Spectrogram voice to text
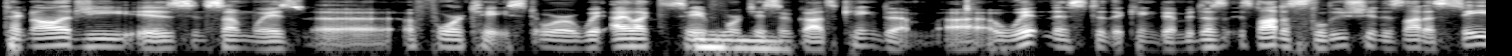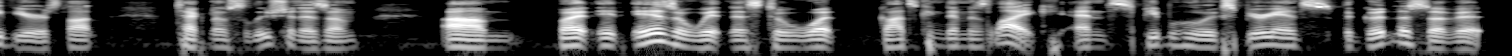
technology is in some ways uh, a foretaste, or a, I like to say a foretaste mm. of God's kingdom, uh, a witness to the kingdom. It does. It's not a solution. It's not a savior. It's not techno solutionism, um, but it is a witness to what God's kingdom is like. And people who experience the goodness of it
